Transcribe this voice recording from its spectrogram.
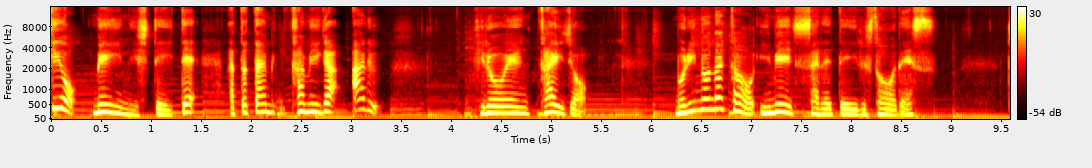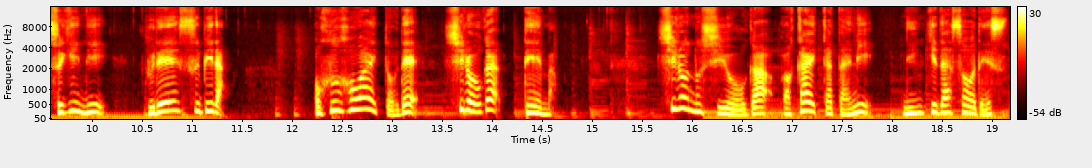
木をメインにしていて温かみがある披露宴会場森の中をイメージされているそうです。次にグレースビラオフホワイトで白がテーマ。白の仕様が若い方に人気だそうです。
